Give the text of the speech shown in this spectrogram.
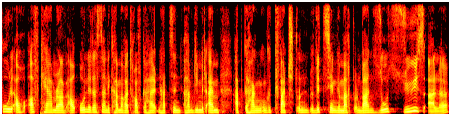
cool, auch off-camera, ohne dass da eine Kamera drauf gehalten hat, sind, haben die mit einem abgehangen und gequatscht und Witzchen gemacht und waren so süß alle.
